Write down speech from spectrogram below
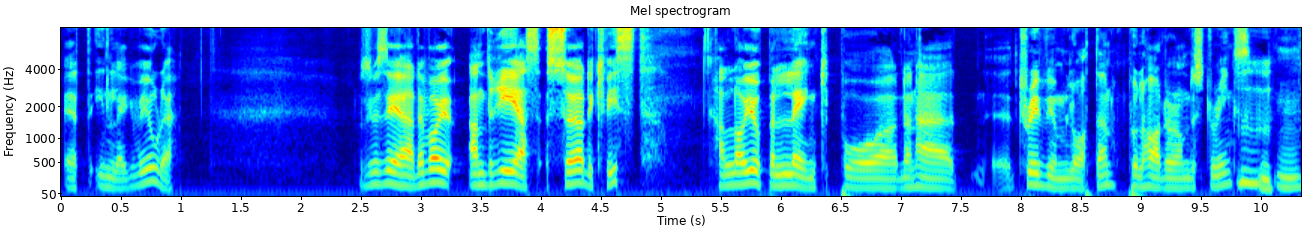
ett inlägg vi gjorde. Nu ska vi se här, det var ju Andreas Söderqvist. Han la ju upp en länk på den här eh, Trivium-låten, Pull Harder on the Strings. Mm. Mm.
